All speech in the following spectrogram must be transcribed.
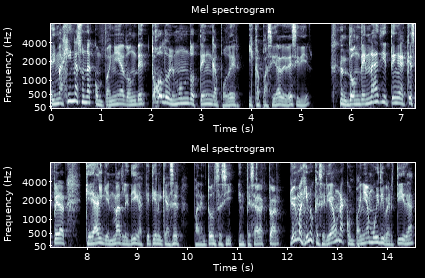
¿Te imaginas una compañía donde todo el mundo tenga poder y capacidad de decidir? donde nadie tenga que esperar que alguien más le diga qué tiene que hacer para entonces sí empezar a actuar, yo imagino que sería una compañía muy divertida,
